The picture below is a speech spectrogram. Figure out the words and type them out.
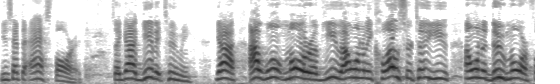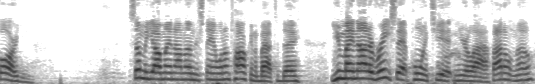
You just have to ask for it. Say, God, give it to me. God, I want more of you. I want to be closer to you. I want to do more for you. Some of y'all may not understand what I'm talking about today. You may not have reached that point yet in your life. I don't know.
